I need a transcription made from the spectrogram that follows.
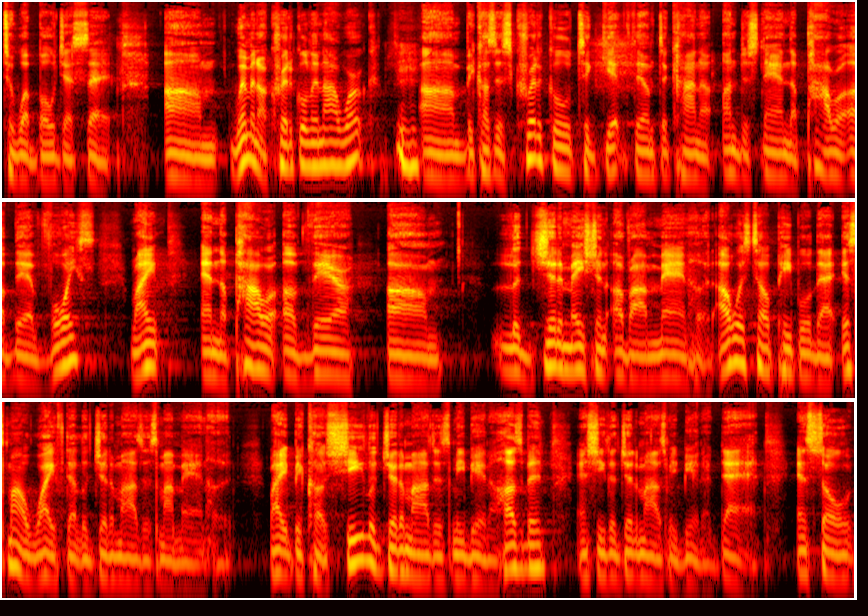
to what Bo just said. Um, women are critical in our work um, because it's critical to get them to kind of understand the power of their voice, right? And the power of their um, legitimation of our manhood. I always tell people that it's my wife that legitimizes my manhood, right? Because she legitimizes me being a husband and she legitimizes me being a dad. And so,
